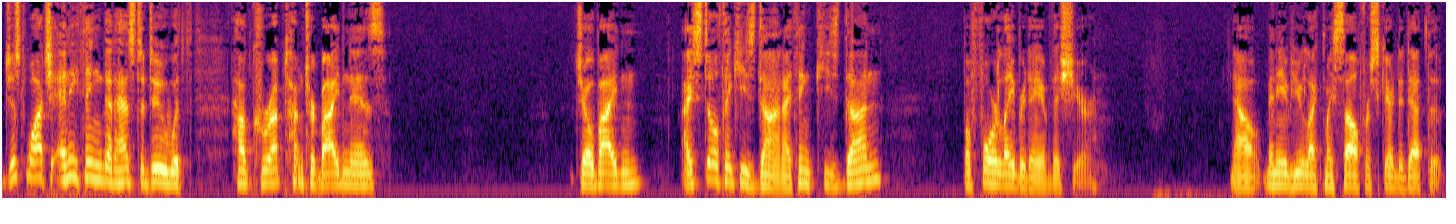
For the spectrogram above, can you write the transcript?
just watch anything that has to do with how corrupt Hunter Biden is. Joe Biden. I still think he's done. I think he's done before Labor Day of this year. Now, many of you, like myself, are scared to death that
